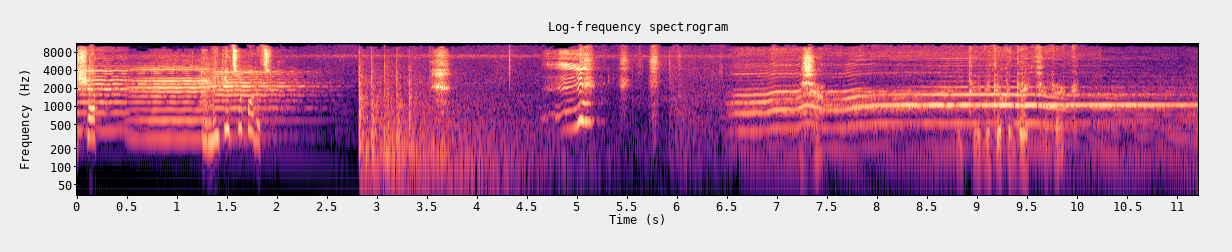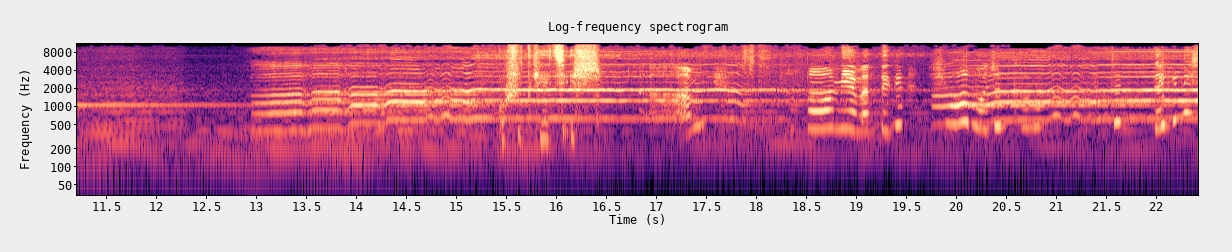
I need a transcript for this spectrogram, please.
ঈশা, তুমি কিছু করেছ? দেবী তোকে দেখছে দেখ। ওষুধ খেয়েছিস? আমি আমি এবার থেকে সব ওষুধ খাব। তুই দেখে নিস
